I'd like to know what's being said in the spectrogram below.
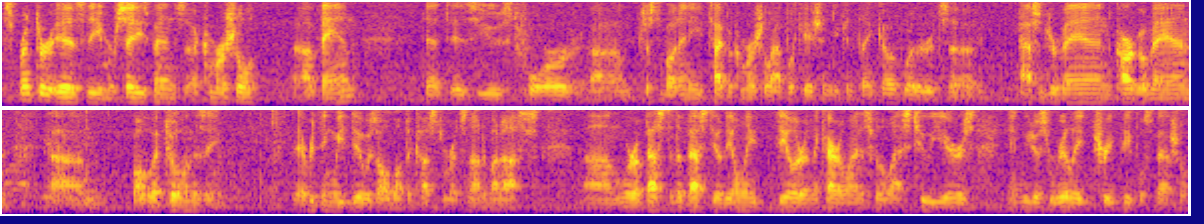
Sprinter is the Mercedes-Benz uh, commercial uh, van that is used for um, just about any type of commercial application you can think of, whether it's a passenger van, cargo van, um, all the way up to a limousine. Everything we do is all about the customer, it's not about us. Um, We're a best of the best deal, the only dealer in the Carolinas for the last two years, and we just really treat people special.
